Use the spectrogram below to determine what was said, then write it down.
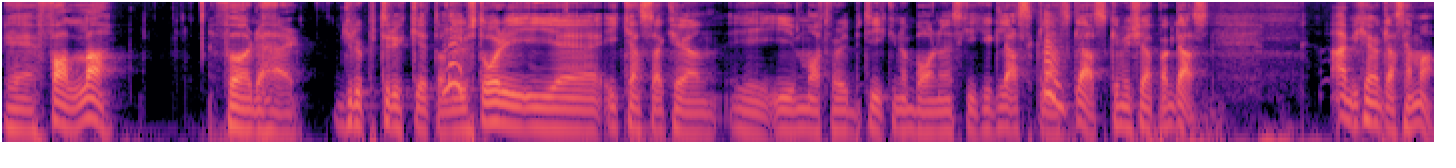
eh, falla för det här grupptrycket och Nej. du står i, i, eh, i kassakön i, i matvarubutiken och barnen skriker glass, glass, Mm. glass. Kan vi köpa glass? Nej, vi kan ha glass hemma.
